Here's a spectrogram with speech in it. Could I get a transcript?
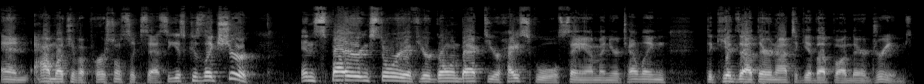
and how much of a personal success he is. Because, like, sure, inspiring story if you're going back to your high school, Sam, and you're telling the kids out there not to give up on their dreams.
